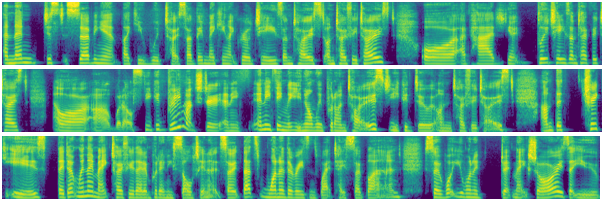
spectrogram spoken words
and then just serving it like you would toast. So I've been making like grilled cheese on toast on tofu toast, or I've had you know blue cheese on tofu toast, or uh, what else? You could pretty much do any anything that you normally put on toast. You could do on tofu toast. Um, the trick is they don't when they make tofu they don't put any salt in it so that's one of the reasons why it tastes so bland so what you want to make sure is that you're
